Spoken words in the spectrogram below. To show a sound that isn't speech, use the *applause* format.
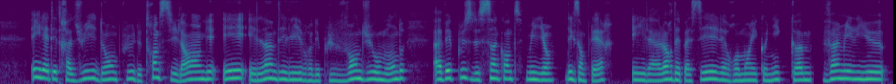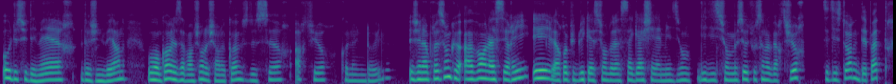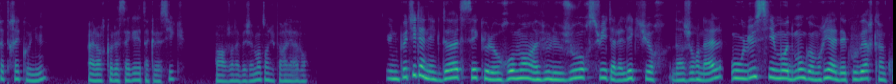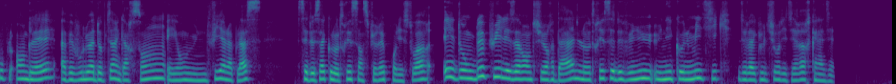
et il a été traduit dans plus de 36 langues et est l'un des livres les plus vendus au monde, avec plus de 50 millions d'exemplaires, et il a alors dépassé les romans iconiques comme 20 000 lieues au-dessus des mers de Jules Verne, ou encore les aventures de Sherlock Holmes de Sir Arthur Conan Doyle. J'ai l'impression que avant la série et la republication de la saga chez la maison d'édition Monsieur Toussaint l'ouverture, cette histoire n'était pas très très connue, alors que la saga est un classique. Enfin, j'en avais jamais entendu parler avant. Une petite anecdote, c'est que le roman a vu le jour suite à la lecture d'un journal où Lucie Maud Montgomery a découvert qu'un couple anglais avait voulu adopter un garçon et ont eu une fille à la place, c'est de ça que l'autrice s'est inspirée pour l'histoire. Et donc depuis les aventures d'Anne, l'autrice est devenue une icône mythique de la culture littéraire canadienne.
